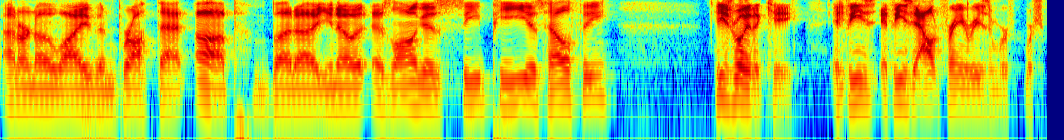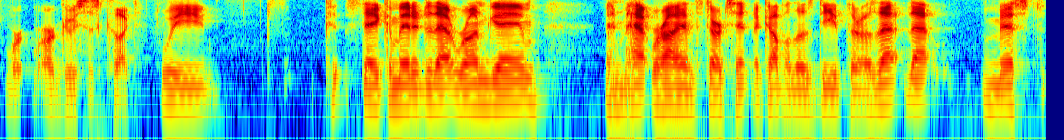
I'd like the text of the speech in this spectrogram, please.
I don't know why I even brought that up. But uh, you know, as long as CP is healthy, He's really the key. If he's if he's out for any reason, we're, we're, our goose is cooked. we stay committed to that run game, and Matt Ryan starts hitting a couple of those deep throws. That that missed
